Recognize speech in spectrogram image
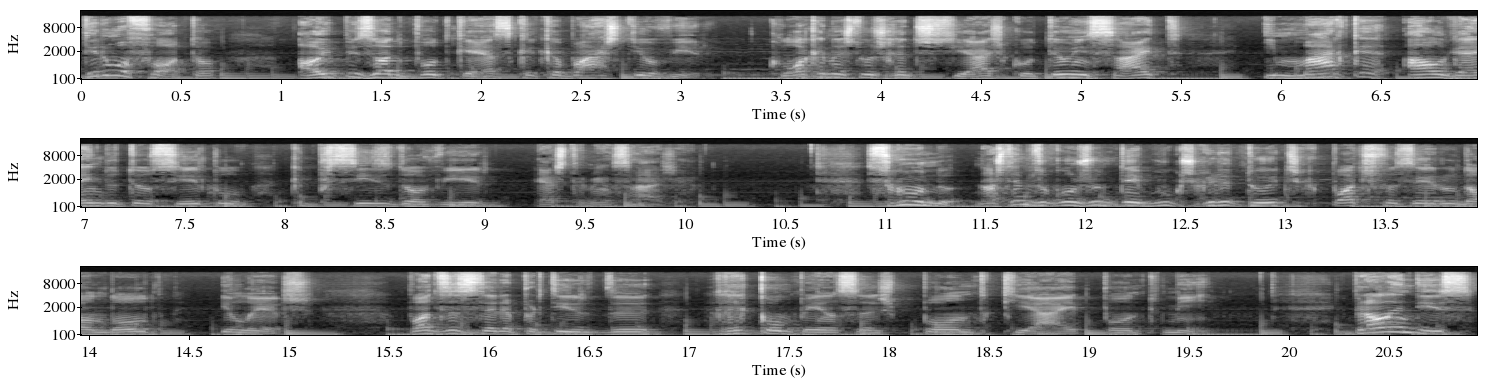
tira uma foto ao episódio podcast que acabaste de ouvir, coloca nas tuas redes sociais com o teu insight e marca alguém do teu círculo que precise de ouvir esta mensagem. Segundo, nós temos um conjunto de e-books gratuitos que podes fazer o download e leres. Podes aceder a partir de recompensas.ki.me. Para além disso,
